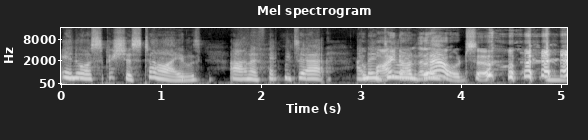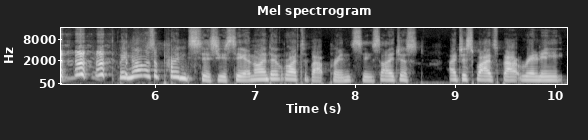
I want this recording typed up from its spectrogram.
in auspicious times. And, and uh, and mine aren't allowed. So, but not as a princess, you see, and I don't write about princes. I just, I just write about really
